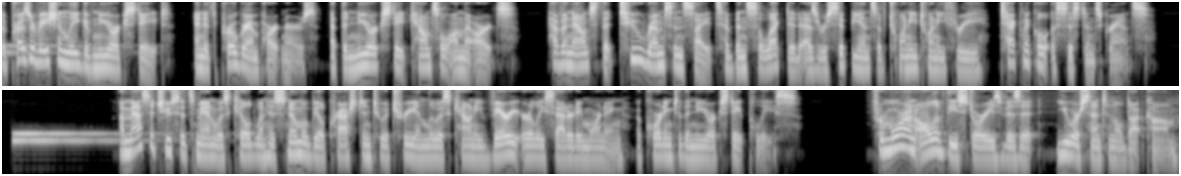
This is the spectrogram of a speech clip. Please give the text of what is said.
The Preservation League of New York State and its program partners at the New York State Council on the Arts have announced that two Remsen sites have been selected as recipients of 2023 Technical Assistance Grants. A Massachusetts man was killed when his snowmobile crashed into a tree in Lewis County very early Saturday morning, according to the New York State Police. For more on all of these stories, visit yoursentinel.com.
